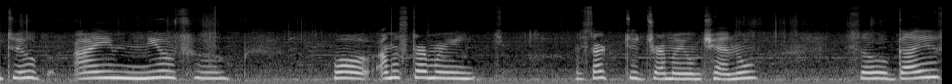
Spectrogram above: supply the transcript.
YouTube. I'm new to. Well, I'm gonna start my. I start to try my own channel. So, guys,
